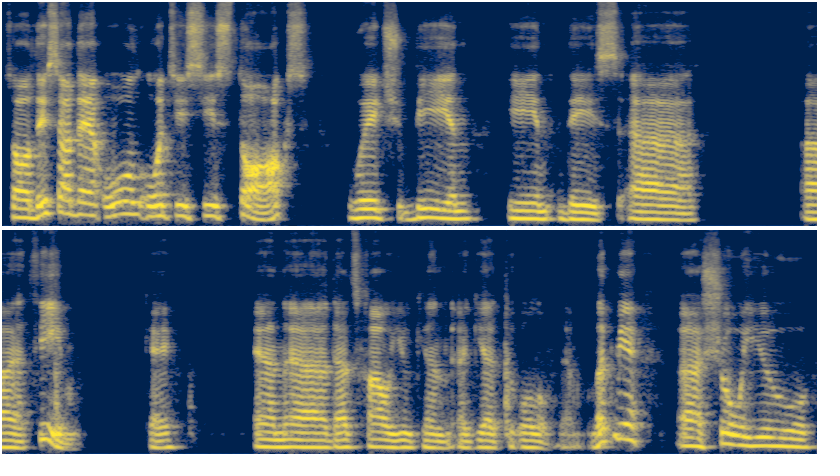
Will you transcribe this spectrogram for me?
so these are the all OTC stocks which being in this uh, uh, theme. Okay, and uh, that's how you can get to all of them. Let me uh, show you,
